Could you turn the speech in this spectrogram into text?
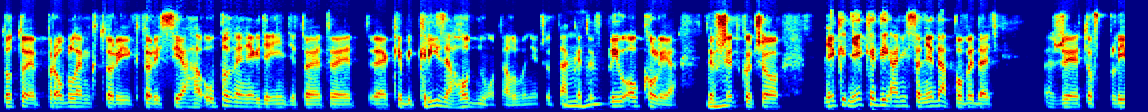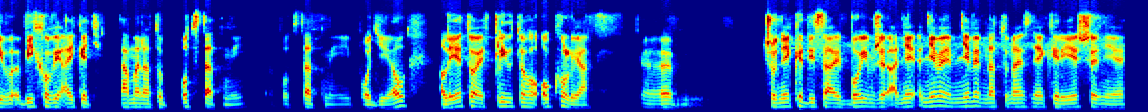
toto je problém, ktorý, ktorý siaha úplne niekde inde. To je, to je, to je keby kríza hodnot alebo niečo také. Mm-hmm. To je mhm. vplyv okolia. To je mm-hmm. všetko, čo niek- niekedy ani sa nedá povedať, že je to vplyv výchovy, aj keď tam má na to podstatný, podstatný podiel, ale je to aj vplyv toho okolia. E, čo niekedy sa aj bojím, že a ne, neviem, neviem na to nájsť nejaké riešenie,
